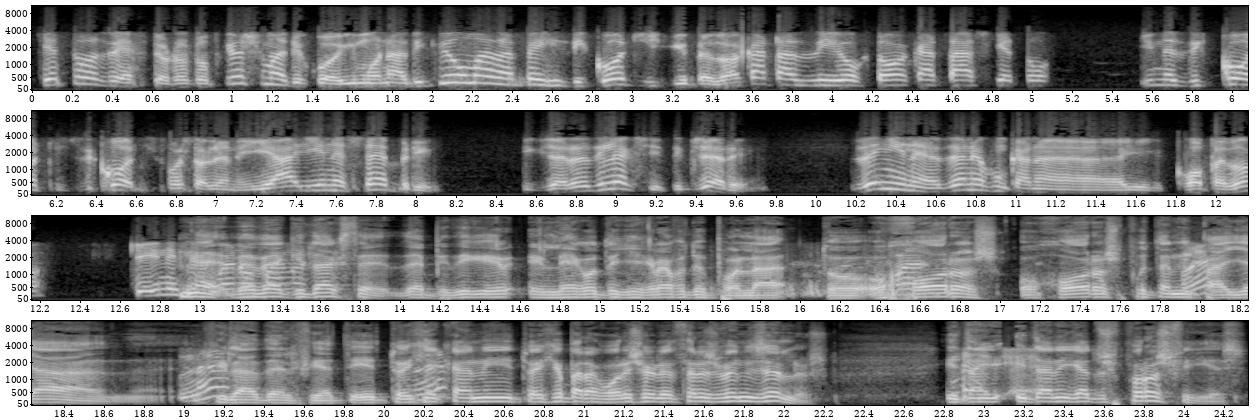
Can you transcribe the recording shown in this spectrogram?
και το δεύτερο, το πιο σημαντικό, η μοναδική ομάδα που έχει δικό της γήπεδο, ακαταδίωκτο, ακατάσχετο, είναι δικό της, δικό της, πώς το λένε. Οι άλλοι είναι σέμπροι. Την ξέρετε τη λέξη, την ξέρει. Δεν, είναι, δεν έχουν κανένα οικόπεδο και είναι Ναι, φτιαγμένο βέβαια, πάνω κοιτάξτε, επειδή λέγονται και γράφονται πολλά, το, ο, χώρος, ο χώρος που ήταν η Ναι. παλιά Ναι. Φιλαδέλφια, τι- το είχε, Ναι. κάνει, το είχε παραχωρήσει ο Ελευθέρος Βενιζέλος. Ήταν, Ναι, ήταν για τους πρόσφυγες.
